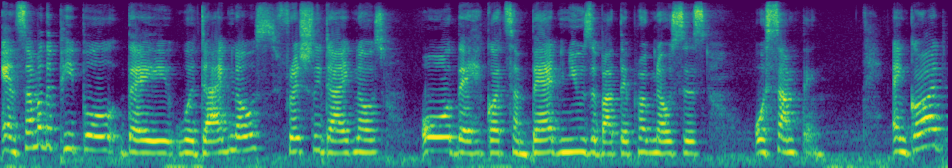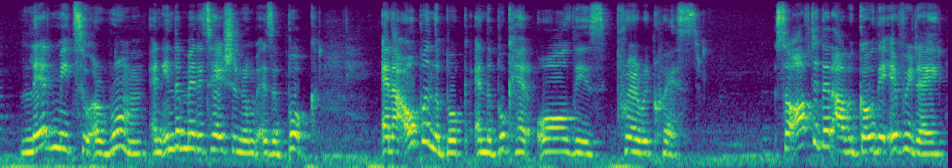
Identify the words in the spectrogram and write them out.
And some of the people they were diagnosed freshly diagnosed or they got some bad news about their prognosis or something and God led me to a room, and in the meditation room is a book. And I opened the book, and the book had all these prayer requests. So after that, I would go there every day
